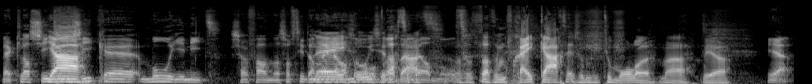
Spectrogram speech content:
bij klassieke Ja. muziek eh, mol je niet. Zo van, alsof hij dan bij de nee, andere opdrachten wel molt. Alsof dat een vrijkaart is om niet te mollen. Maar ja, Ja.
